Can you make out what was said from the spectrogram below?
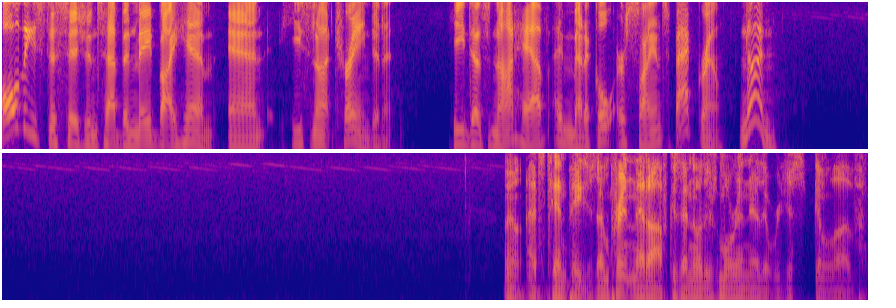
All these decisions have been made by him, and he's not trained in it. He does not have a medical or science background. None. Well, that's 10 pages. I'm printing that off because I know there's more in there that we're just going to love.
